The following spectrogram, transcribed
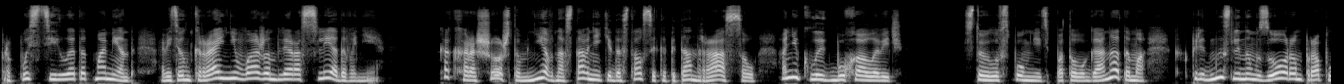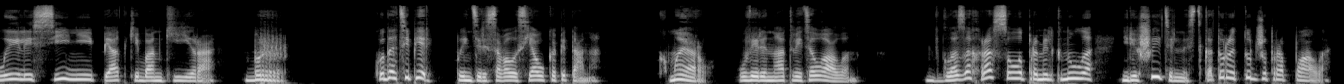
Пропустил этот момент, а ведь он крайне важен для расследования. Как хорошо, что мне в наставнике достался капитан Рассел, а не Клык Бухалович. Стоило вспомнить патологоанатома, как перед мысленным взором проплыли синие пятки банкира. Бр. «Куда теперь?» — поинтересовалась я у капитана. «К мэру». — уверенно ответил Алан. В глазах Рассела промелькнула нерешительность, которая тут же пропала.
